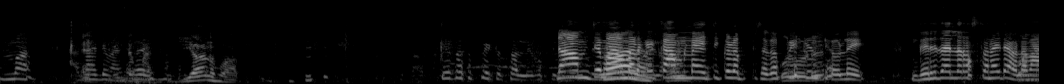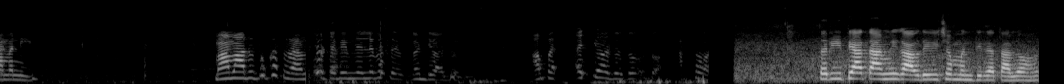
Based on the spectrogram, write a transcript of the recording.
मग. आता ते माणसं. जियान हो आप. ते कसं पेटत चाललंय बघ ना, आमच्या मामाला काही काम नाही तिकडं सगळं पेटून ठेवलंय. घरी जायला रस्ता नाही ठेवला मामानी. मामा आता तू कसं जाणार? छोट्या बेमलेले बस घंटी वाजवली. आपण अशी वाजवतो तो असं तर इथे आता आम्ही गावदेवीच्या मंदिरात आलो आहोत.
